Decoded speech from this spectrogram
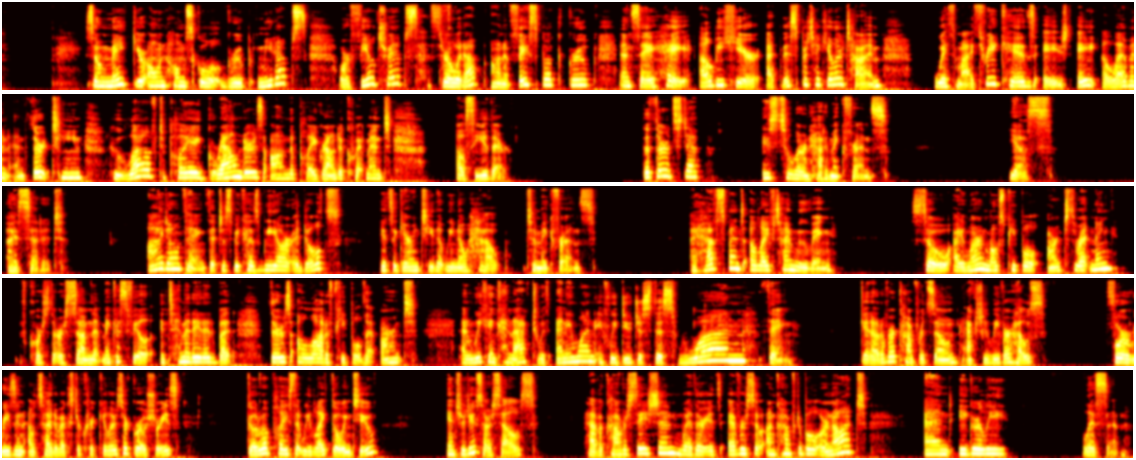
So make your own homeschool group meetups or field trips, throw it up on a Facebook group, and say, hey, I'll be here at this particular time with my three kids aged 8, 11, and 13 who love to play grounders on the playground equipment. I'll see you there. The third step is to learn how to make friends. Yes, I said it. I don't think that just because we are adults, it's a guarantee that we know how to make friends. I have spent a lifetime moving so I learned most people aren't threatening. Of course, there are some that make us feel intimidated, but there's a lot of people that aren't. And we can connect with anyone if we do just this one thing get out of our comfort zone, actually leave our house for a reason outside of extracurriculars or groceries, go to a place that we like going to, introduce ourselves, have a conversation, whether it's ever so uncomfortable or not, and eagerly listen.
